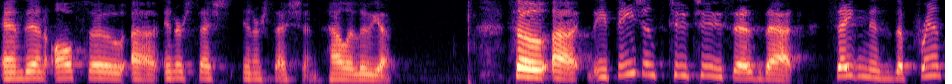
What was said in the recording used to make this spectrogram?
and then also, uh, intercession, intercession. Hallelujah. So uh, Ephesians 2 2 says that Satan is the prince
